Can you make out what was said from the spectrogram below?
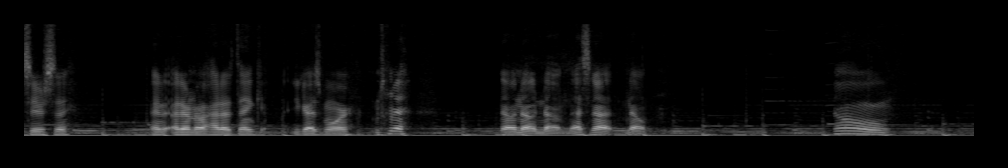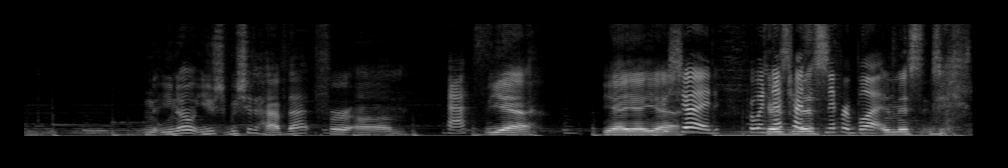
Seriously. I, I don't know how to thank you guys more. no, no, no. That's not. No. No. You know, you sh- we should have that for um. Cats. Yeah. Yeah, yeah, yeah. We should. For when Ness tries Miss- to sniff her butt. And Miss.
